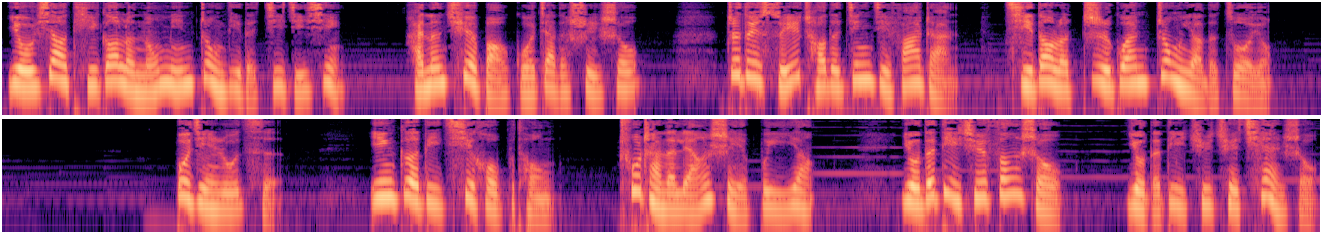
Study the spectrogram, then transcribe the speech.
有效提高了农民种地的积极性，还能确保国家的税收。这对隋朝的经济发展。起到了至关重要的作用。不仅如此，因各地气候不同，出产的粮食也不一样，有的地区丰收，有的地区却欠收。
